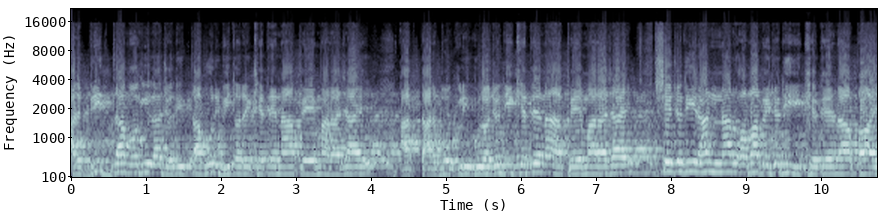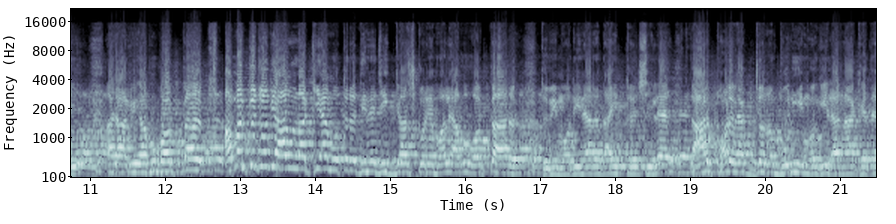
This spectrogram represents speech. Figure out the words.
আর বৃদ্ধা মহিলা যদি তাবুর ভিতরে খেতে না পেয়ে মারা যায়, আর তার বকরিগুলো যদি খেতে না পেয়ে মারা যায়, সে যদি রান্নার অভাবে যদি খেতে না পায়, আর আমি আবু বক্কার, আমাকে যদি আল্লাহ কিয়ামতের দিনে জিজ্ঞাসা করে বলে, আবু বক্কার, তুমি মদিনার দায়িত্ব ছিলে তারপরে একজন বুড়ি মহিলা না খেতে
